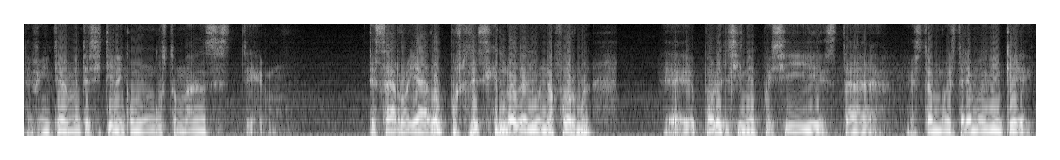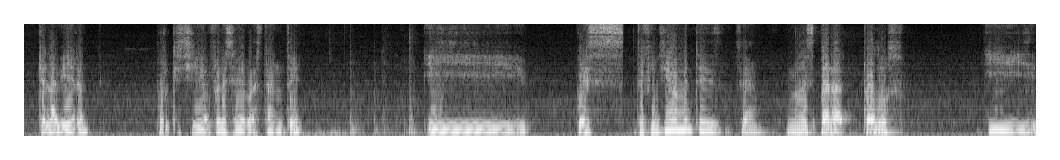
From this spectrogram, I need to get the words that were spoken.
definitivamente si tienen como un gusto más este desarrollado, por decirlo de alguna forma, eh, por el cine, pues sí está, está estaría muy bien que, la vieran, porque sí ofrece bastante. Y pues definitivamente, sea, no es para todos. Y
